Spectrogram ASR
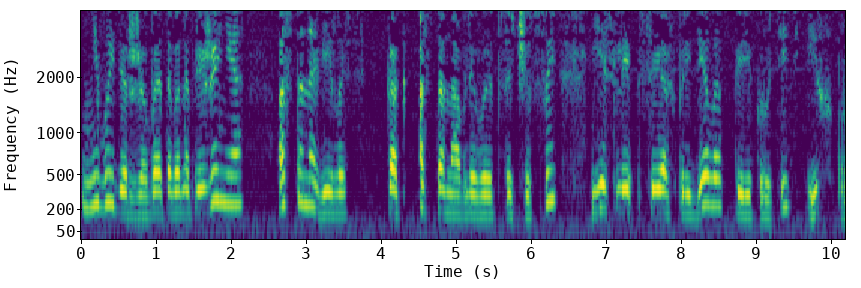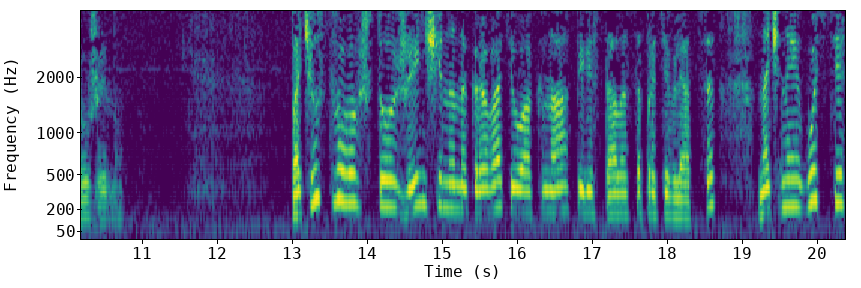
не выдержав этого напряжения, остановилась, как останавливаются часы, если сверх предела перекрутить их пружину. Почувствовав, что женщина на кровати у окна перестала сопротивляться, ночные гости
